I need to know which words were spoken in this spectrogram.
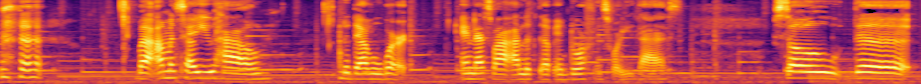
but I'm going to tell you how the devil works. And that's why I looked up endorphins for you guys. So the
